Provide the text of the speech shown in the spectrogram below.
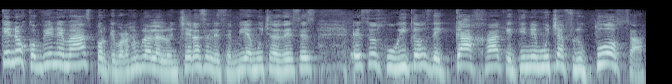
¿Qué nos conviene más? Porque, por ejemplo, a la lonchera se les envía muchas veces estos juguitos de caja que tiene mucha fructuosa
